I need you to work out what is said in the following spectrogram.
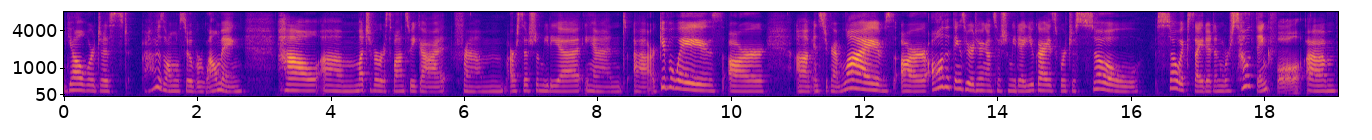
y'all were just, it was almost overwhelming how um, much of a response we got from our social media and uh, our giveaways, our um, Instagram lives, our all the things we were doing on social media. You guys were just so so excited and we're so thankful. Um,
